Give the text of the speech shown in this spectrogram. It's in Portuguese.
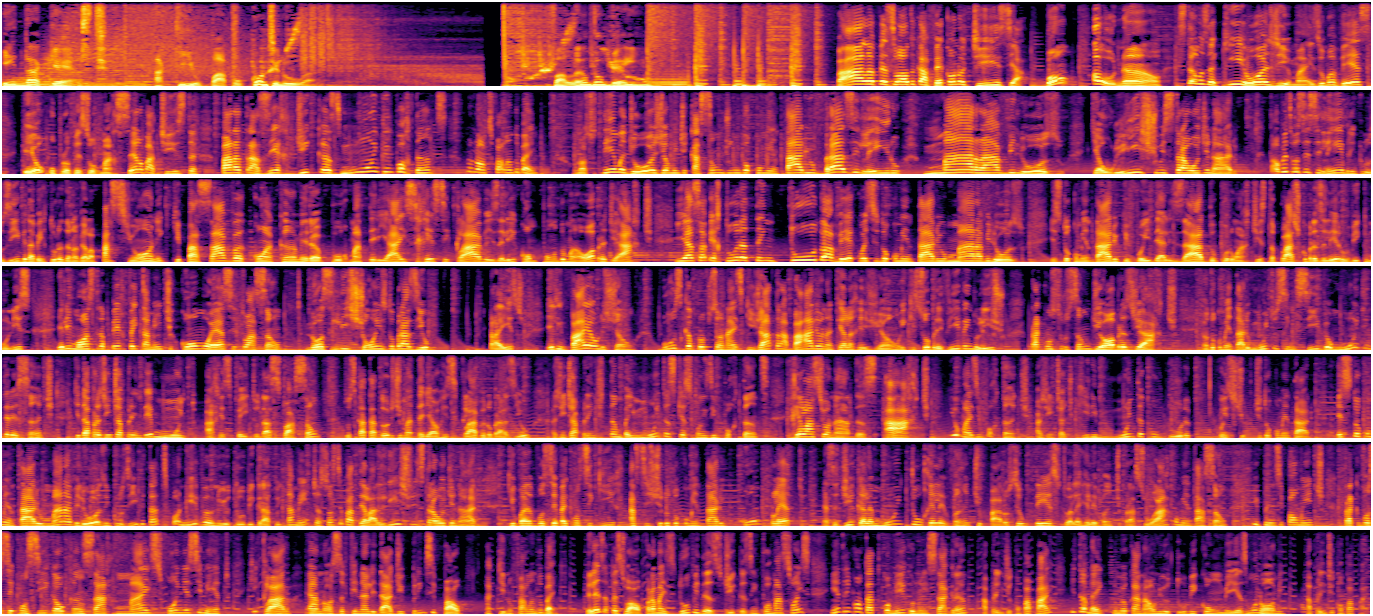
Itacast. Aqui o papo continua. Falando bem. Fala pessoal do Café com Notícia. Bom ou não? Estamos aqui hoje mais uma vez eu, o professor Marcelo Batista, para trazer dicas muito importantes no nosso Falando Bem. O nosso tema de hoje é uma indicação de um documentário brasileiro maravilhoso, que é o Lixo Extraordinário. Talvez você se lembre, inclusive, da abertura da novela Passione, que passava com a câmera por materiais recicláveis ali, compondo uma obra de arte. E essa abertura tem tudo a ver com esse documentário maravilhoso. Esse documentário, que foi idealizado por um artista plástico brasileiro, Vic Muniz, ele mostra perfeitamente como é a situação nos lixões do Brasil. Para isso, ele vai ao lixão, busca profissionais que já trabalham naquela região e que sobrevivem do lixo para a construção de obras de arte. É um documentário muito sensível, muito interessante, que dá pra gente aprender muito a respeito da situação dos catadores de material reciclável no Brasil. A gente aprende também muitas questões importantes relacionadas à arte e o mais importante, a gente adquire muita cultura com esse tipo de documentário. Esse documentário maravilhoso, inclusive, está disponível no YouTube gratuitamente. É só você bater lá lixo extraordinário que vai, você vai conseguir assistir o documentário completo. Essa dica é muito relevante para o seu texto, ela é relevante para a sua argumentação e principalmente para que você consiga alcançar mais conhecimento, que claro é a nossa finalidade principal aqui no Falando Bem. Beleza, pessoal? Para mais dúvidas, dicas e informações, entre em contato comigo no Instagram, Aprendi com Papai, e também no meu canal no YouTube com o mesmo nome, Aprendi com Papai.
